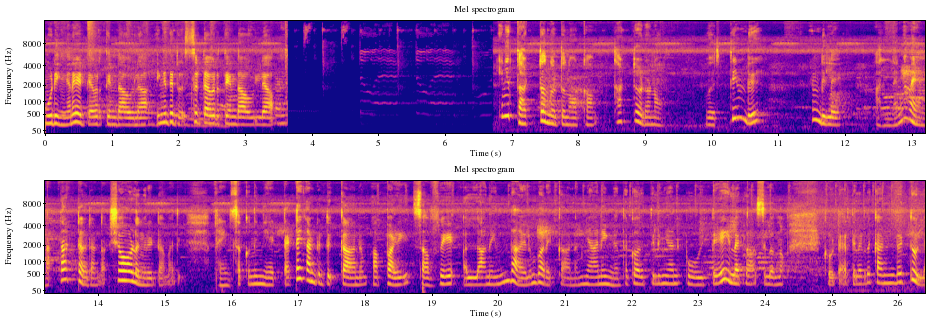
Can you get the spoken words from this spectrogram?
മുടി ഇങ്ങനെ കെട്ടിയാൽ വൃത്തി ഉണ്ടാവില്ല ഇങ്ങനത്തെ ഡ്രസ്സ് ഇട്ടാൽ വൃത്തി ഉണ്ടാവില്ല ഇനി തട്ടൊന്നിട്ട് നോക്കാം. തട്ടിടണോ ഇടണോ? വൃത്തി ഉണ്ട്. ഉണ്ടില്ലേ? അല്ലെങ്കിൽ വേണ്ട. തട്ടിടണ്ട ഷോൾ ഇങ്ങനെ ഇട്ടാൽ മതി. ഫ്രണ്ട്സൊക്കെ ഒന്ന് ഞെട്ടട്ടെ കണ്ടിട്ട്. കാരണം ആ പഴയ സഫേ അല്ലാന്ന് എന്തായാലും പറയും. കാരണം ഞാൻ ഇങ്ങനത്തെ കോലത്തിൽ ഞാൻ പോയിട്ടേ ഇല്ല ക്ലാസ്സിലൊന്നും കൂട്ടുകാരത്തിലടുത്ത് കണ്ടിട്ടുമില്ല.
